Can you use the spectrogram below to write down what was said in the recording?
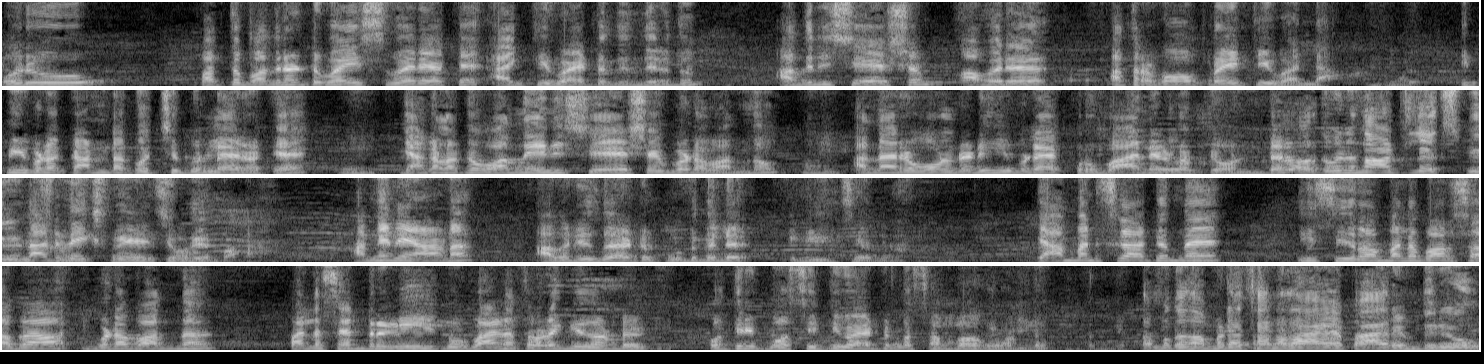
ഒരു പത്ത് പതിനെട്ട് വയസ്സ് വരെയൊക്കെ ആക്റ്റീവായിട്ട് നിന്നിരുന്നു. അതിനുശേഷം അവർ അത്ര കോപ്പറേറ്റീവ് അല്ല. ഇപ്പൊ ഇവിടെ കണ്ട കൊച്ചു പിള്ളേരൊക്കെ ഞങ്ങളൊക്കെ വന്നതിന് ശേഷം ഇവിടെ വന്നു. അന്നേരം ഓൾറെഡി ഇവിടെ കുർബാനകളൊക്കെ ഉണ്ട്. അവർക്ക് പിന്നെ നാട്ടിലെ എക്സ്പീരിയൻസ് നാട്ടിലെ എക്സ്പീരിയൻസ് കൂടി അങ്ങനെയാണ് അവരിതുമായിട്ട് കൂടുതൽ ചെയ്തത് ഞാൻ മനസ്സിലാക്കുന്ന ഈ സീറോ മലബാർ സഭ ഇവിടെ വന്ന് പല സെന്ററുകളിൽ കുർബാന തുടങ്ങിയതുകൊണ്ട് ഒത്തിരി പോസിറ്റീവായിട്ടുള്ള സംഭവങ്ങളുണ്ട്. നമുക്ക് നമ്മുടെ തനതായ പാരമ്പര്യവും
